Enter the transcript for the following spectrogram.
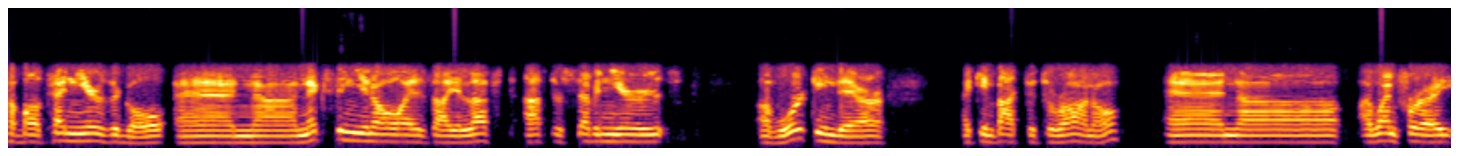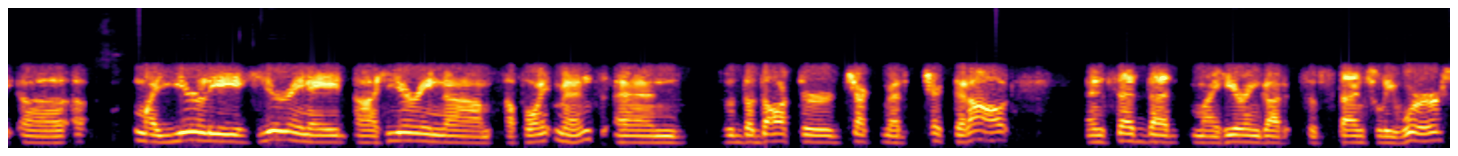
about ten years ago. And uh, next thing you know, as I left after seven years of working there, I came back to Toronto, and uh, I went for a uh, my yearly hearing aid uh, hearing um, appointment, and the doctor checked me, checked it out and said that my hearing got substantially worse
